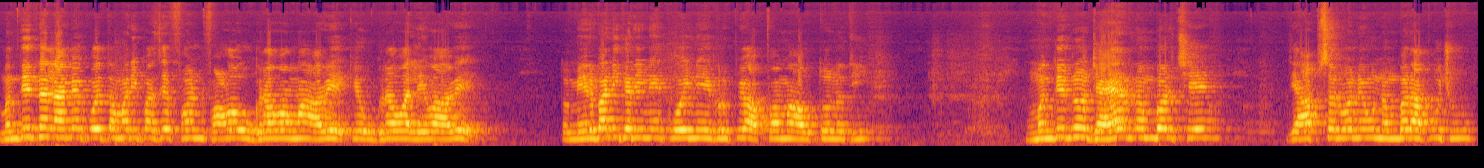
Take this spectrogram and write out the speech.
મંદિરના નામે કોઈ તમારી પાસે ફંડ, ફાળો ઉઘરાવવામાં આવે કે ઉઘરાવવા લેવા આવે, તો મહેરબાની કરીને કોઈને એક રૂપિયો આપવામાં આવતો નથી. મંદિરનો જાહેર નંબર છે, જે આપ સર્વને હું નંબર આપું છું,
